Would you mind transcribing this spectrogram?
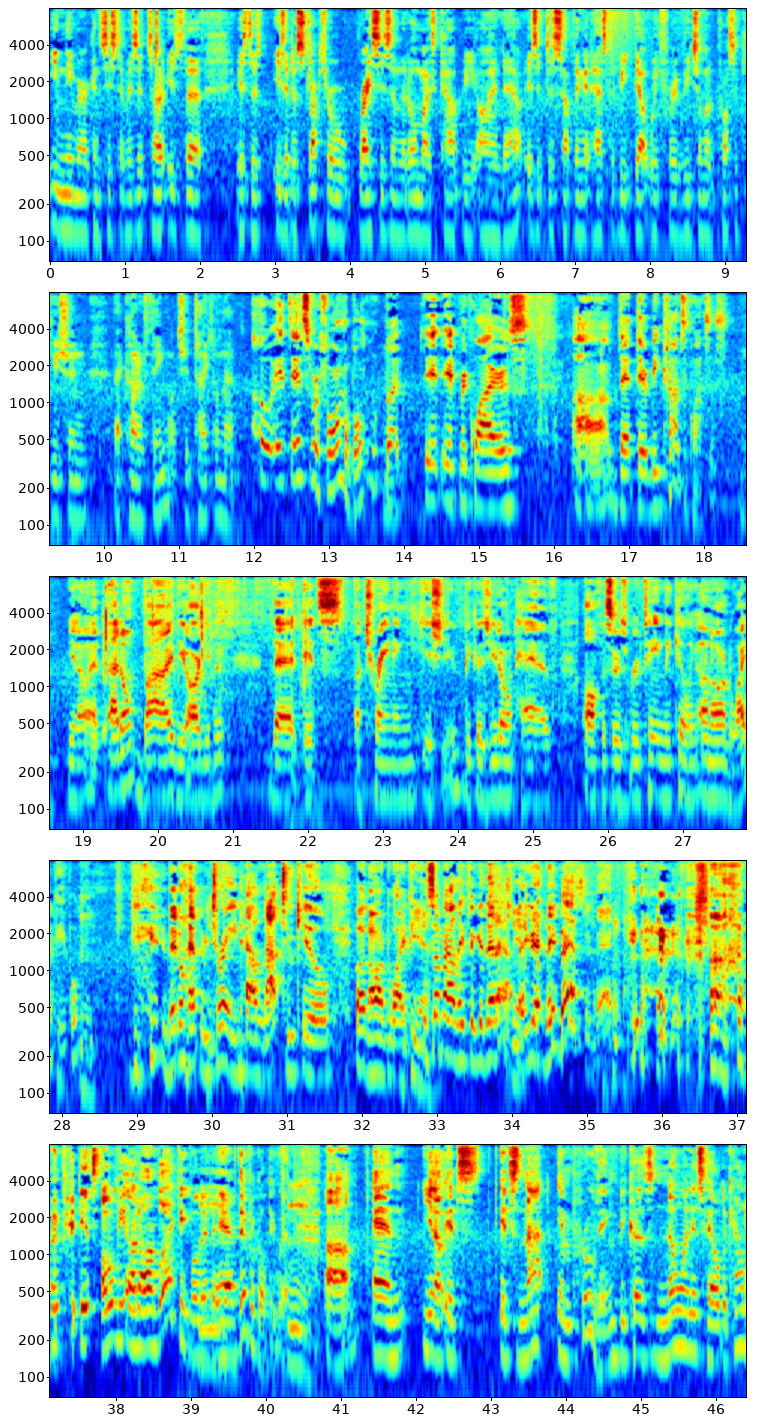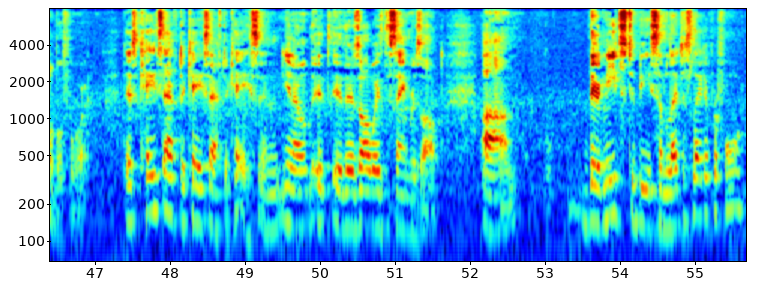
in the American system, is it so? Is the is the is it a structural racism that almost can't be ironed out? Is it just something that has to be dealt with through vigilant prosecution, that kind of thing? What's your take on that? Oh, it, it's reformable, but it, it requires uh, that there be consequences. You know, I, I don't buy the argument that it's a training issue because you don't have officers routinely killing unarmed white people. they don't have to be trained how not to kill unarmed white people. Yeah. Somehow they figured that out. Yeah. They, they mastered that. uh, it's only unarmed black people that they have difficulty with, um, and you know it's it's not improving because no one is held accountable for it. There's case after case after case, and you know it, it- there's always the same result. Um, there needs to be some legislative reform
